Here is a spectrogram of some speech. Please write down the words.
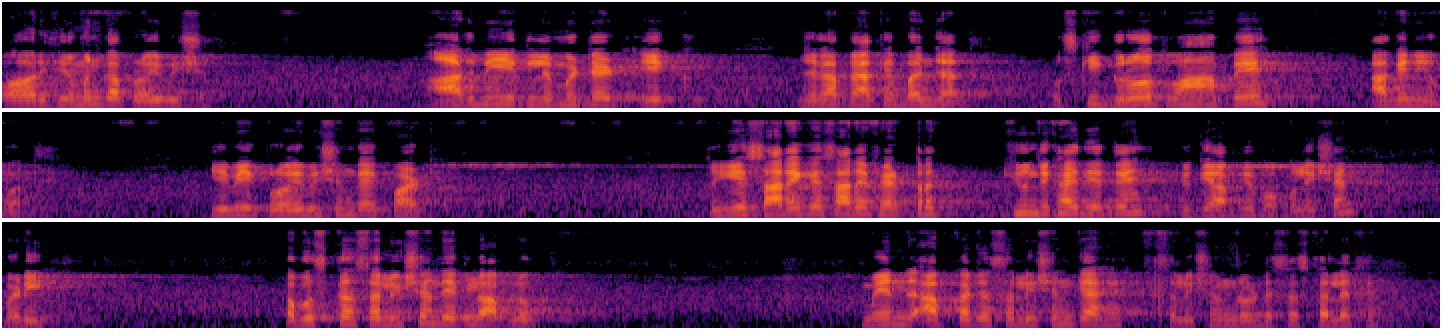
और ह्यूमन का प्रोहिबिशन आदमी एक लिमिटेड एक जगह पे आके बन जाता है। उसकी ग्रोथ वहाँ पे आगे नहीं हो पाती। ये भी एक प्रोहिबिशन का एक पार्ट है। तो ये सारे के सारे फैक्टर क्यों दिखाई देते हैं? क्योंकि आपकी पॉपुलेशन बड़ी अब उसका सोल्यूशन देख लो आप लोग। मेन आपका जो सोल्यूशन क्या है? सोल्यूशन हम लोग डिस्कस कर लेते हैं।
